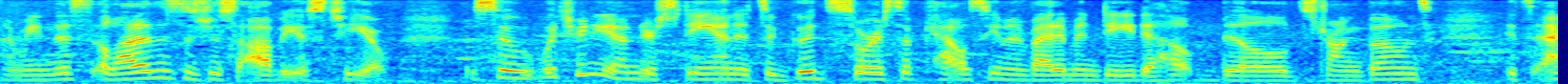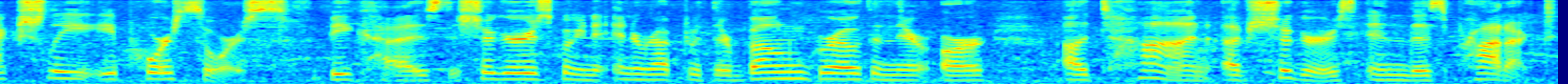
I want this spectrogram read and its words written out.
I mean, this a lot of this is just obvious to you. So, what you need to understand, it's a good source of calcium and vitamin D to help build strong bones. It's actually a poor source because the sugar is going to interrupt with their bone growth, and there are a ton of sugars in this product.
